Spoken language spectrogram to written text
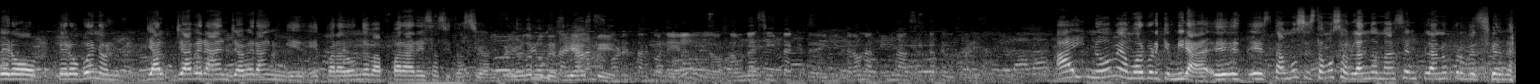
Pero, pero bueno, ya, ya verán, ya verán eh, eh, para dónde va a parar esa situación. Pero ahorita nos decías que... estar con él? O sea, una cita que te invitara una, una cita te gustaría. Ay, no, mi amor, porque mira, eh, estamos, estamos hablando más en plano profesional,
